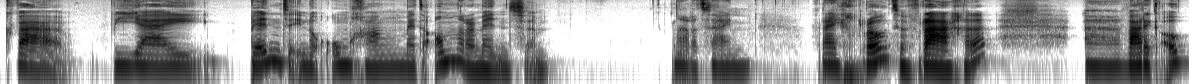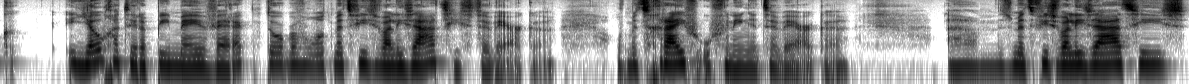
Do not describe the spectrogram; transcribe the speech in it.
qua wie jij bent in de omgang met andere mensen? Nou, dat zijn vrij grote vragen, uh, waar ik ook yogatherapie mee werk door bijvoorbeeld met visualisaties te werken of met schrijfoefeningen te werken. Um, dus met visualisaties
